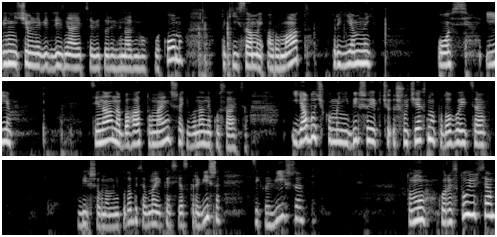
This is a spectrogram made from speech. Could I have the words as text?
він нічим не відрізняється від оригінального флакону. Такий самий аромат приємний. Ось, і ціна набагато менша, і вона не кусається. Яблучко мені більше, якщо чесно, подобається. Більше воно мені подобається, воно якесь яскравіше, цікавіше. Тому користуюся,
